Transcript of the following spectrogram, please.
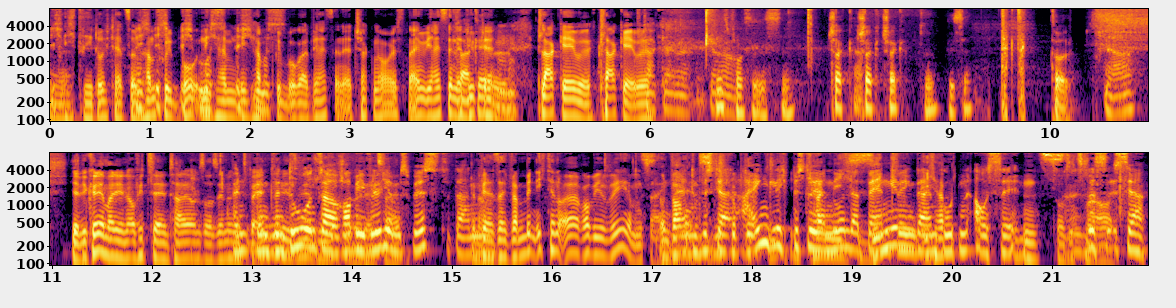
Ich, ja. ich dreh durch, der hat so einen Ich- Humphrey ich- Bo ich nicht, nicht ich Humphrey muss- Bogart, wie heißt denn der? Chuck Norris? Nein, wie heißt denn der Clark Typ? Der, Gable. Clark Gable, Clark Gable. Clark Gable, Das genau. ist, Chuck, Chuck, Chuck. So, siehst du? Toll. Ja. Ja, wir können ja mal den offiziellen Teil unserer Sendung Wenn, jetzt wenn, beenden. wenn Wir du ja unser Robbie der Williams Zeit. bist, dann Wer, seit wann bin ich denn euer Robbie Williams? Und warum du bist ja eigentlich ich bist du ja nur in der Band singen, wegen deinem guten Aussehen. So sieht's das aus. ist ja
